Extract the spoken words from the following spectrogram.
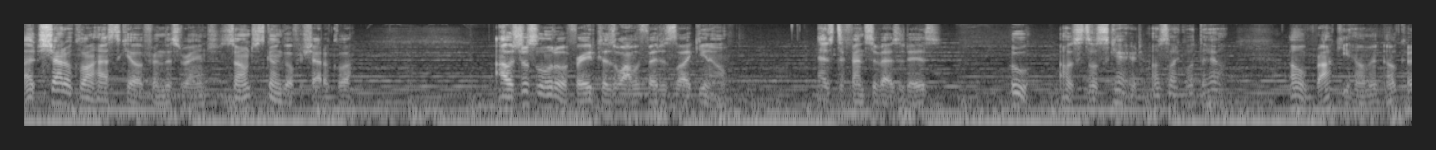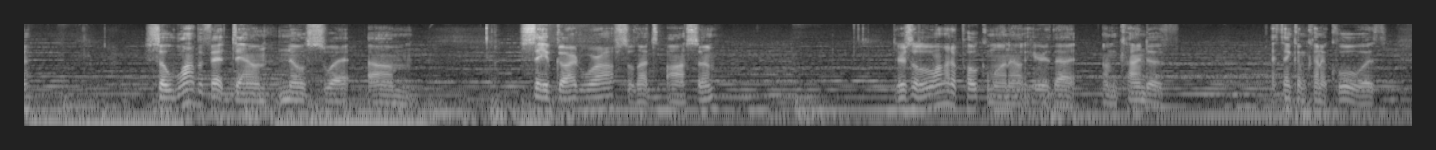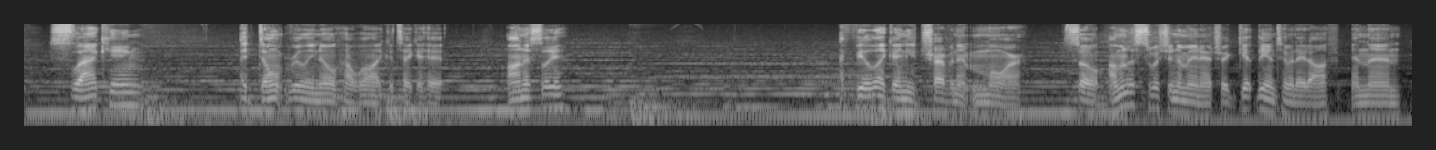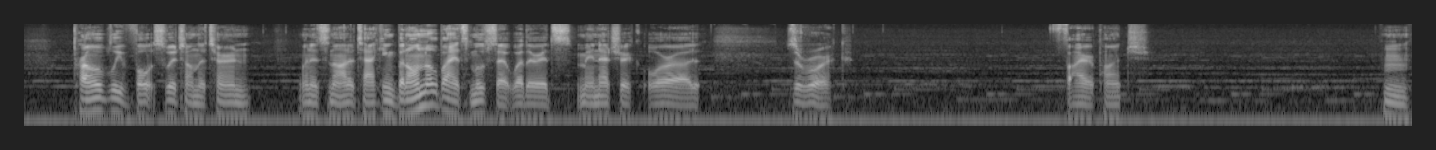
uh, Shadow Claw has to kill it from this range, so I'm just gonna go for Shadow Claw. I was just a little afraid because Wobbuffet is like, you know, as defensive as it is. Ooh, I was still scared. I was like, what the hell? Oh, Rocky Helmet, okay. So Wobbuffet down, no sweat. Um, Safeguard wore off, so that's awesome. There's a lot of Pokemon out here that I'm kind of, I think I'm kind of cool with. Slaking, I don't really know how well I could take a hit. Honestly, I feel like I need Trevenant more. So I'm going to switch into Manectric, get the Intimidate off, and then probably Volt Switch on the turn when it's not attacking. But I'll know by its moveset whether it's Manectric or uh, Zoroark. Fire Punch. Hmm.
